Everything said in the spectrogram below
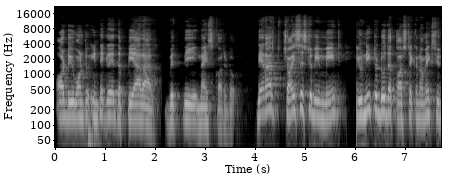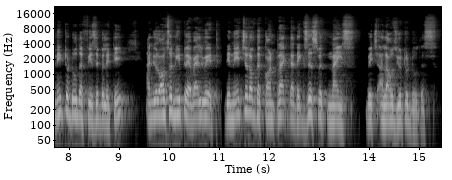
or do you want to integrate the PRR with the nice corridor? There are choices to be made. You need to do the cost economics. You need to do the feasibility. And you'll also need to evaluate the nature of the contract that exists with NICE, which allows you to do this.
